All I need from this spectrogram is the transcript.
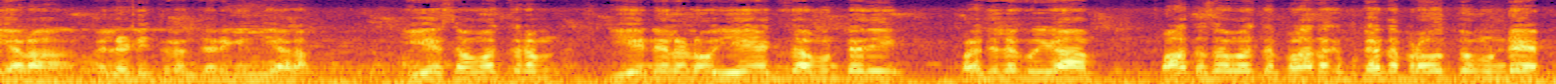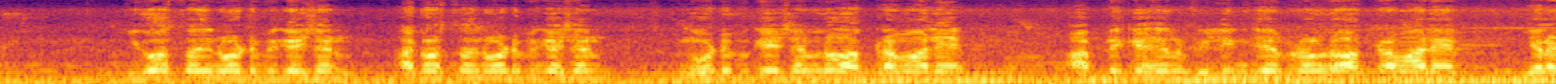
ఇలా వెల్లడించడం జరిగింది అలా ఏ సంవత్సరం ఏ నెలలో ఏ ఎగ్జామ్ ఉంటుంది ప్రజలకు ఇక పాత సంవత్సరం పాత గత ప్రభుత్వం ఉండే ఇగొస్తుంది నోటిఫికేషన్ అగొస్తుంది నోటిఫికేషన్ నోటిఫికేషన్లో అక్రమాలే అప్లికేషన్ ఫిల్లింగ్ చేయడంలో అక్రమాలే ఇలా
